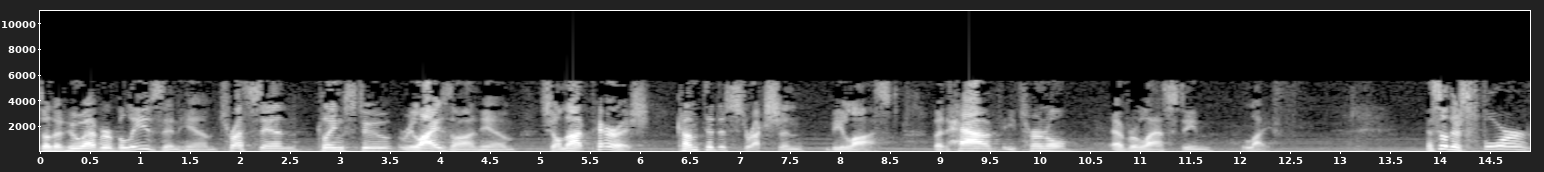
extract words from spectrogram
so that whoever believes in him, trusts in, clings to, relies on him, shall not perish, come to destruction, be lost, but have eternal, everlasting life. And so there's four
